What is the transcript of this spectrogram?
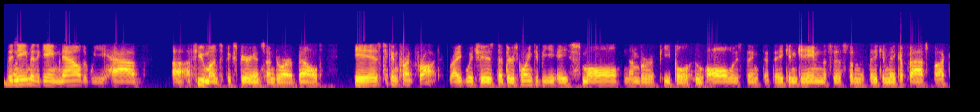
The name of the game now that we have uh, a few months of experience under our belt is to confront fraud, right? Which is that there's going to be a small number of people who always think that they can game the system, that they can make a fast buck,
